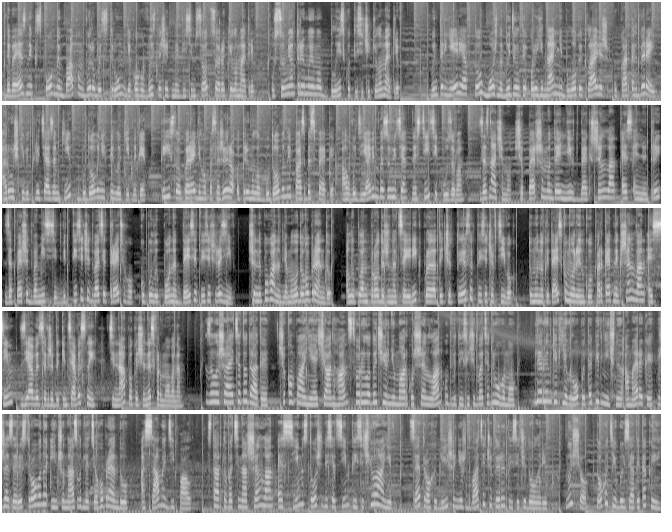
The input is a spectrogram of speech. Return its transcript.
ДВСник з повним баком виробить струм, якого вистачить на 840 км. У сумі отримуємо близько 1000 км. В інтер'єрі авто можна виділити оригінальні блоки клавіш у картах дверей, а ручки відкриття замків вбудовані в підлокітники. Крісло переднього пасажира отримало вбудований пас безпеки, а у водія він базується на стійці кузова. Зазначимо, що першу модель ліфтбек Shenlan SL03 за перші два місяці 2023-го купили понад 10 тисяч разів, що непогано для молодого бренду. Але план продажу на цей рік продати 400 тисяч автівок. Тому на китайському ринку паркетник Shenlan S7 з'явиться вже до кінця весни. Ціна поки що не сформована. Залишається додати, що компанія Chang'an створила дочірню марку Shenlan у 2022-му. Для ринків Європи та Північної Америки вже зареєстровано іншу назву для цього бренду, а саме Діпал. Стартова ціна Shenlan S7 167 тисяч юанів. Це трохи більше ніж 24 тисячі доларів. Ну що, хто хотів би взяти такий?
